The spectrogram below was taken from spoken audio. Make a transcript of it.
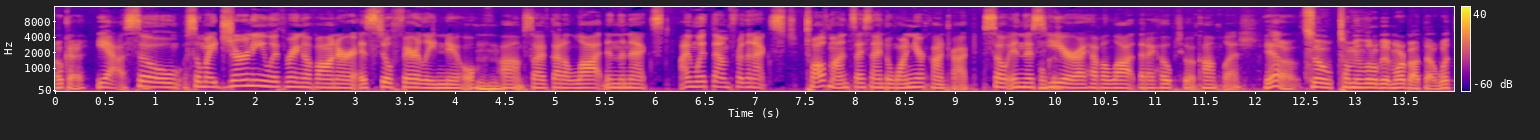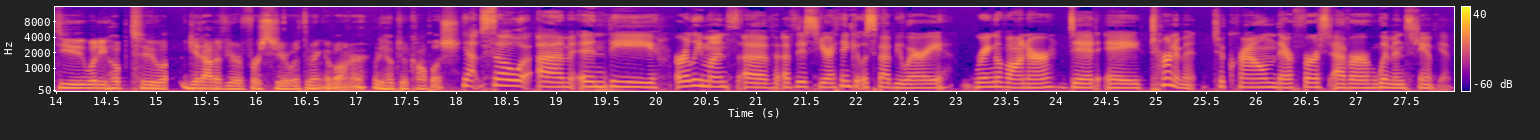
Okay. Yeah, so so my journey with Ring of Honor is still fairly new. Um, so I've got a lot in the next. I'm with them for the next 12 months. I signed a one year contract. So in this year, I have a lot that I hope to accomplish. Yeah. So, tell me a little bit more about that. What do you What do you hope to get out of your first year with Ring of Honor? What do you hope to accomplish? Yeah, so um, in the early months of, of this year, I think it was February, Ring of Honor did a tournament to crown their first ever women's champion.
